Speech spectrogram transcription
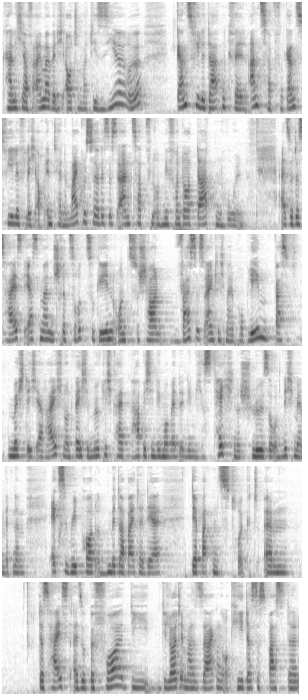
kann ich auf einmal, wenn ich automatisiere, ganz viele Datenquellen anzapfen, ganz viele vielleicht auch interne Microservices anzapfen und mir von dort Daten holen. Also das heißt, erstmal einen Schritt zurückzugehen und zu schauen, was ist eigentlich mein Problem, was möchte ich erreichen und welche Möglichkeiten habe ich in dem Moment, in dem ich es technisch löse und nicht mehr mit einem Excel-Report und einem Mitarbeiter, der, der Buttons drückt. Ähm, das heißt also, bevor die, die Leute immer sagen, okay, das ist was, da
